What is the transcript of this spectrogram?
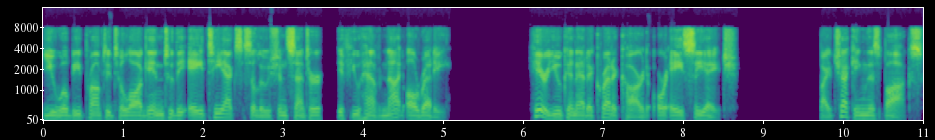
You will be prompted to log in to the ATX Solution Center if you have not already. Here you can add a credit card or ACH. By checking this box,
